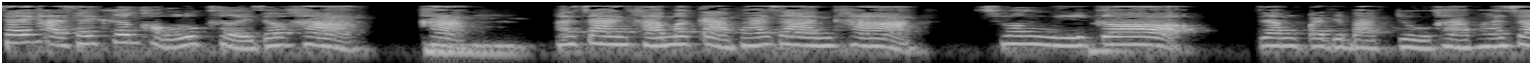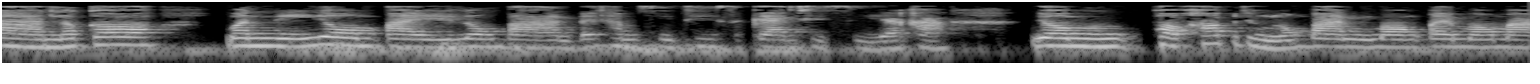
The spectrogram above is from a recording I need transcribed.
ใช่ค่ะ ใช้เครื่องของลูกเขยเจ้าค่ะ ค่ะพระอาจารย์คะมากราบพระอาจารย์ค่ะ ช่วงนี้ก็ยังปฏิบัติอยู่ค่ะ พระอาจารย์ แล้วก็วันนี้โยมไปโรงพยาบาลไปทำซีทีสแกนฉีดสีอะค่ะ โยมพอเข้าไปถึงโรงพยาบาลมองไปมองมา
